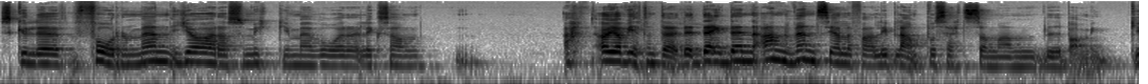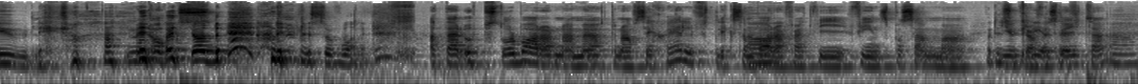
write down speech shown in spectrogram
skulle formen göra så mycket med vår liksom, Ja, jag vet inte. Den, den, används i alla fall ibland på sätt som man blir bara, men gud liksom. Men också, det blir så fånigt. Att där uppstår bara de här mötena av sig självt, liksom ja. bara för att vi finns på samma geografiska yta. Ja.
